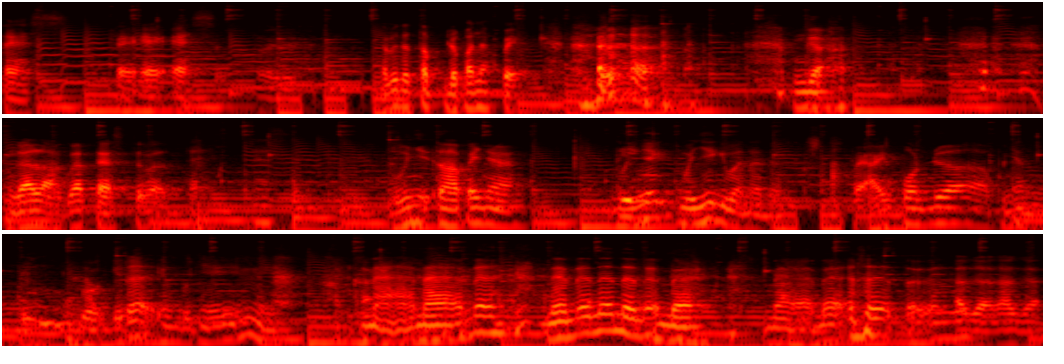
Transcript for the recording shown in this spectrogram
tes T E S. Oh, iya. tapi tetap depannya P. Enggak. Enggak lah gue tes tuh tes tes. Bunyi tuh HP-nya bunyinya bunyinya gimana dan HP iPhone dia punya ting gua kira yang bunyi ini. Nah nah nah nah nah nah nah nah nah nah nah nah tuh kagak kagak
